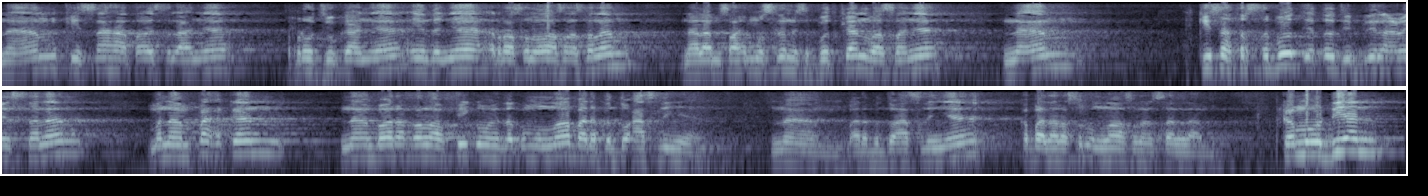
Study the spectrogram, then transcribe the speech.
Nah, kisah atau istilahnya rujukannya intinya Rasulullah SAW dalam Sahih Muslim disebutkan bahwasanya enam kisah tersebut yaitu Jibril alaihissalam menampakkan na barakallahu fikum hidakumullah pada bentuk aslinya. Nah, pada bentuk aslinya kepada Rasulullah wasallam. Kemudian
